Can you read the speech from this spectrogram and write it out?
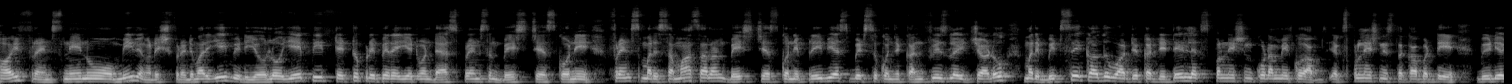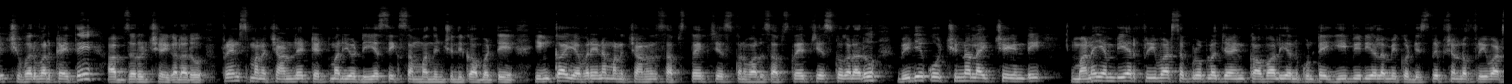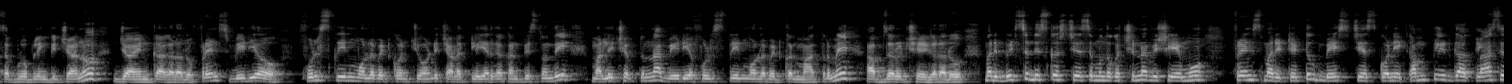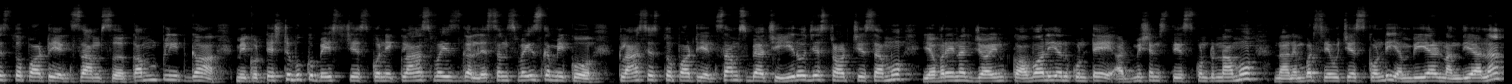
Hi friends నేను మీ వెంకటేశ్వర రెడ్డి మరి ఈ వీడియోలో ఏపీ టెట్ ప్రిపేర్ అయ్యేటువంటి ఆస్పిరెంట్స్ని బేస్ చేసుకొని ఫ్రెండ్స్ మరి సమాసాలను బేస్ చేసుకొని ప్రీవియస్ బిట్స్ కొంచెం కన్ఫ్యూజ్లో ఇచ్చాడు. మరి బిట్సే కాదు వాటి యొక్క డీటెయిల్డ్ ఎక్స్ప్లెనేషన్ కూడా మీకు ఎక్స్ప్లెనేషన్ ఇస్తా కాబట్టి వీడియో చివరి వరకు అయితే అబ్జర్వ్ చేయగలరు. ఫ్రెండ్స్ మన ఛానలే టెట్ మరియు డిఎస్సికి సంబంధించింది కాబట్టి ఇంకా ఎవరైనా మన ఛానల్ సబ్స్క్రైబ్ చేసుకుని వాళ్ళు సబ్స్క్రైబ్ చేసుకోగలరు. వీడియోకు చిన్న లైక్ చేయండి. మన ఎంవీఆర్ ఫ్రీ వాట్సాప్ గ్రూప్లో జాయిన్ కావాలి అనుకుంటే ఈ వీడియోలో మీకు డిస్క్రిప్షన్లో ఫ్రీ వాట్సాప్ గ్రూప్ లింక్ ఇచ్చాను. జాయిన్ కాగలరు. ఫ్రెండ్స్ వీడియో ఫుల్ స్క్రీన్ మోడ్లో పెట్టుకొని చూడండి. చాలా క్లియర్గా కనిపిస్తుంది. మళ్ళీ చెప్తున్నా వీడియో ఫుల్ స్క్రీన్ మోడ్లో పెట్టుకొని మాత్రమే అబ్జర్వ్ చేయగలరు. మరి బిట్స్ డిస్కస్ చేసే ముందు ఒక చిన్న విషయము. ఫ్రెండ్స్ మరి టెట్ బేస్ చేసుకొని కంప్లీట్గా క్లాసెస్తో పాటు ఎగ్జామ్స్ కంప్లీట్గా మీకు టెక్స్ట్ బుక్ బేస్ చేసుకొని క్లాస్ వైజ్గా లెసన్స్ వైజ్గా మీకు క్లాసెస్తో పాటు ఎగ్జామ్స్ బ్యాచ్ ఈ రోజే స్టార్ట్ చేశాము. ఎవరైనా జాయిన్ కావాలి అనుకుంటే అడ్మిషన్స్ తీసుకుంటున్నాము. నా నెంబర్ సేవ్ చేసుకోండి. MBR Nandyala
